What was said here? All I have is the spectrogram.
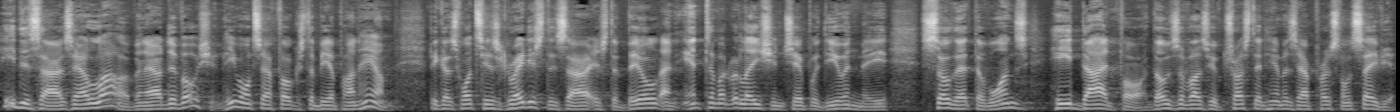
He desires our love and our devotion. He wants our focus to be upon Him because what's His greatest desire is to build an intimate relationship with you and me so that the ones He died for, those of us who've trusted Him as our personal Savior,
